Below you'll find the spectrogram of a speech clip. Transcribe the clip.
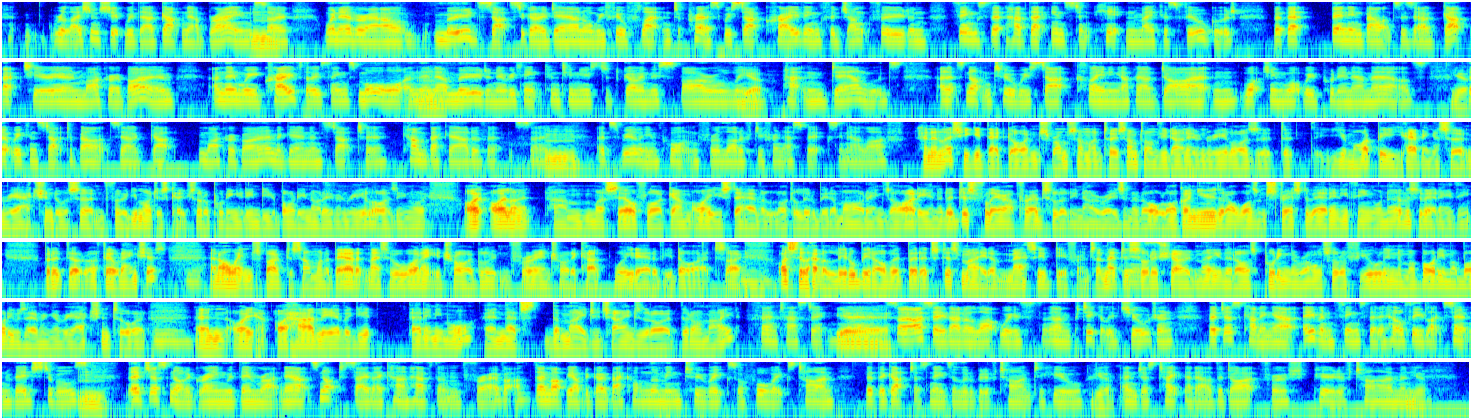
relationship with our gut and our brain. Mm. So whenever our mood starts to go down or we feel flat and depressed, we start craving for junk food and things that have that instant hit and make us feel good. But that then imbalances our gut bacteria and microbiome. And then we crave those things more, and then Mm. our mood and everything continues to go in this spiraling Yep. pattern downwards. And it's not until we start cleaning up our diet and watching what we put in our mouths Yep. that we can start to balance our gut microbiome again and start to come back out of it. So Mm. it's really important for a lot of different aspects in our life. And unless you get that guidance from someone too, sometimes you don't even realise that, that you might be having a certain reaction to a certain food. You might just keep sort of putting it into your body, not even realising. Like I, I learnt um, myself, like um, I used to have a, like a little bit of mild anxiety, and it'd just flare up for absolutely no reason at all. Like I knew that I wasn't stressed about anything or nervous about anything, but it, I felt anxious, and I went and spoke to someone about it, and they said, "Well, why don't you try gluten free and try to cut wheat out of your diet?" So I still have a little bit of it, but it's just made a massive difference, and that just Yes. sort of showed me that I was putting the wrong sort of fuel into my body. My body was having a reaction to it, Mm. and I I hardly ever get that anymore, and that's the major change that I that I made. Fantastic. Yeah. So I see that a lot with um, particularly children, but just cutting out even things that are healthy, like certain vegetables, Mm. they're just not agreeing with them right now. It's not to say they can't have them forever. They might be able to go back on them in two weeks or four weeks' time, but the gut just needs a little bit of time to heal and just take that out of the diet for a period of time. And.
